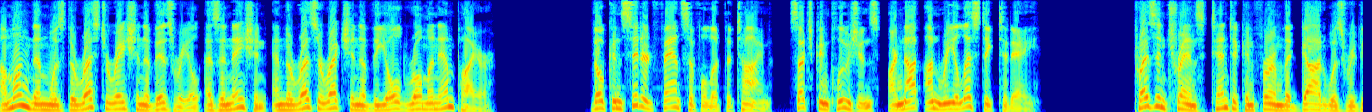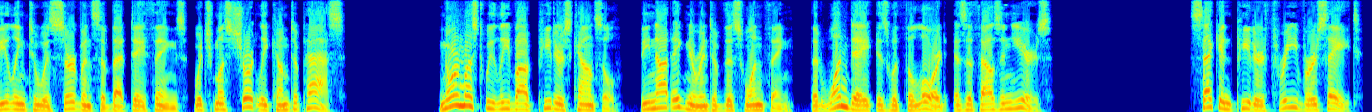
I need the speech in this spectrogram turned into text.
Among them was the restoration of Israel as a nation and the resurrection of the old Roman Empire. Though considered fanciful at the time, such conclusions are not unrealistic today. Present trends tend to confirm that God was revealing to his servants of that day things which must shortly come to pass. Nor must we leave out Peter's counsel be not ignorant of this one thing, that one day is with the Lord as a thousand years. 2 Peter 3 verse 8.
